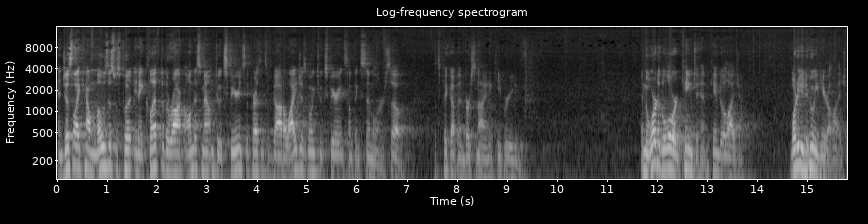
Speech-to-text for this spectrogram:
And just like how Moses was put in a cleft of the rock on this mountain to experience the presence of God, Elijah is going to experience something similar. So let's pick up in verse 9 and keep reading. And the word of the Lord came to him, came to Elijah. What are you doing here, Elijah?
